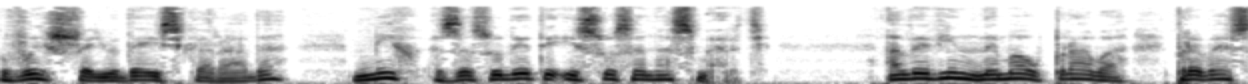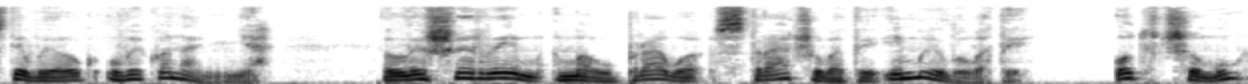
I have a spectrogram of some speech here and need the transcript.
вища юдейська рада, міг засудити Ісуса на смерть, але він не мав права привести вирок у виконання. Лише Рим мав право страчувати і милувати. От чому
